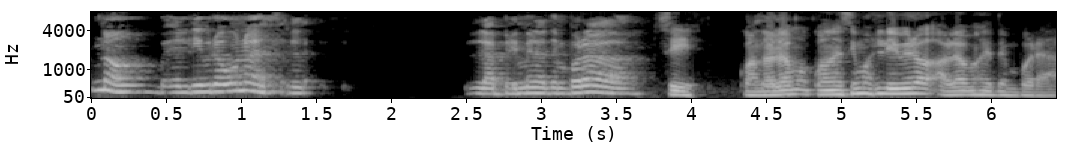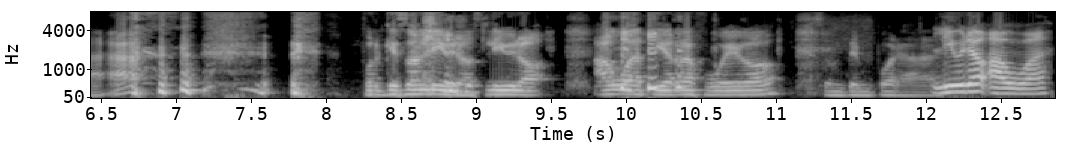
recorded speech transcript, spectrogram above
No, el libro 1 es la- la primera temporada. Sí, cuando hablamos, cuando decimos libro, hablamos de temporada. Porque son libros, libro agua, tierra, fuego, son temporadas. Libro Agua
